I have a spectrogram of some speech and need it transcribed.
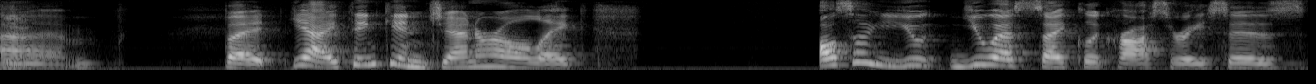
Yeah. Um, but yeah, I think in general, like also U- U.S. cyclocross races,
